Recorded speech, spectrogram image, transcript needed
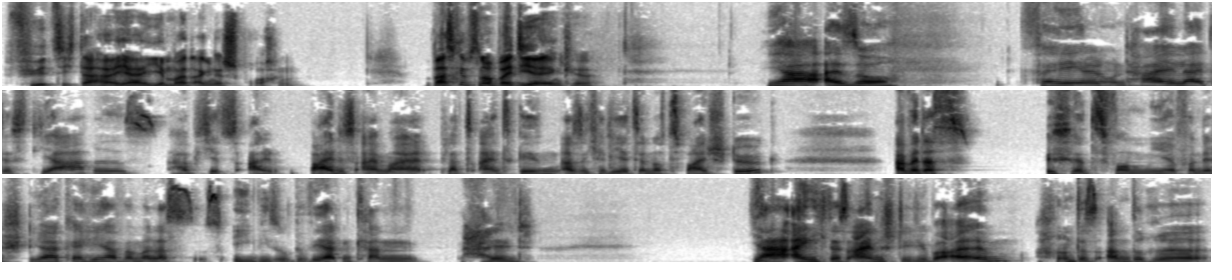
fühlt sich da ja jemand angesprochen. Was gibt's noch bei dir, Inke? Ja, also Fail und Highlight des Jahres habe ich jetzt beides einmal Platz eins gegeben. Also ich hatte jetzt ja noch zwei Stück, aber das ist jetzt von mir, von der Stärke her, wenn man das irgendwie so bewerten kann, halt ja, eigentlich das eine steht über allem und das andere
